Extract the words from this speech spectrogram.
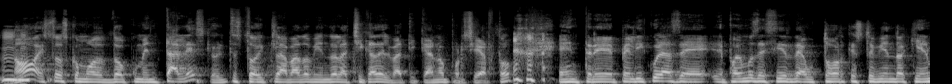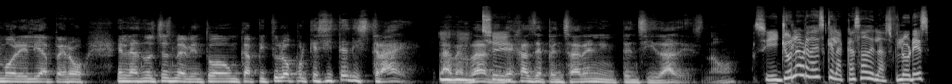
¿no? Estos como documentales, que ahorita estoy clavado viendo La chica del Vaticano, por cierto, entre películas de, podemos decir, de autor que estoy viendo aquí en Morelia, pero en las noches me aviento un capítulo porque sí te distrae. La verdad, y dejas de pensar en intensidades, ¿no? Sí, yo la verdad es que La Casa de las Flores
